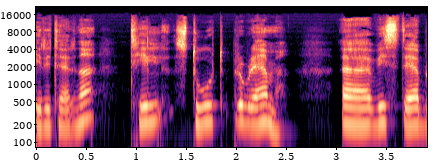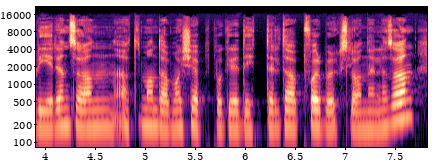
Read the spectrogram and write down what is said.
irriterende til stort problem. Eh, hvis det blir en sånn at man da må kjøpe på kreditt eller ta opp forbrukslån eller noe sånt.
